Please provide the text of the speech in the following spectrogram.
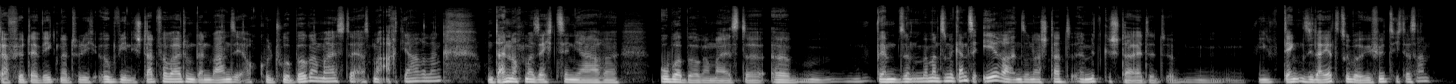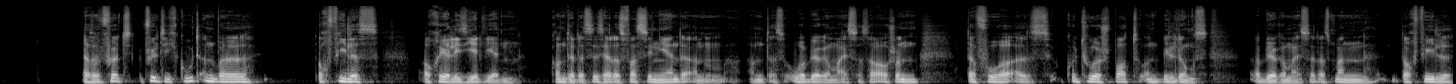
Da führt der Weg natürlich irgendwie in die Stadtverwaltung. Dann waren Sie auch Kulturbürgermeister, erstmal acht Jahre lang und dann nochmal 16 Jahre Oberbürgermeister. Äh, wenn, man so eine ganze Ära in so einer Stadt äh, mitgestaltet, äh, wie denken Sie da jetzt drüber? Wie fühlt sich das an? Also fühlt, fühlt sich gut an, weil doch vieles auch realisiert werden konnte. Das ist ja das Faszinierende am Amt des Oberbürgermeisters, aber auch schon davor als Kultur-, Sport- und Bildungsbürgermeister, dass man doch viel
